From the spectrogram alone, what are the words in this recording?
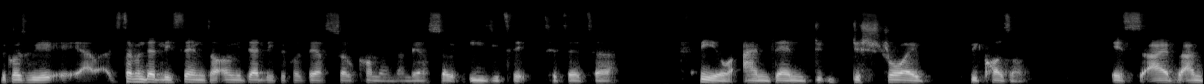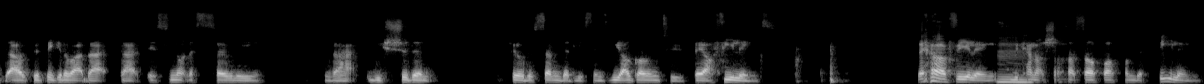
because we seven deadly sins are only deadly because they are so common and they are so easy to to to, to feel and then d- destroy because of. It's I've I'm, I've been thinking about that that it's not necessarily that we shouldn't feel the seven deadly sins. We are going to. They are feelings. They are feelings. Mm. We hmm. cannot shut ourselves off from the feelings.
